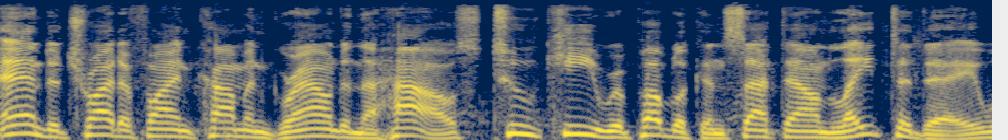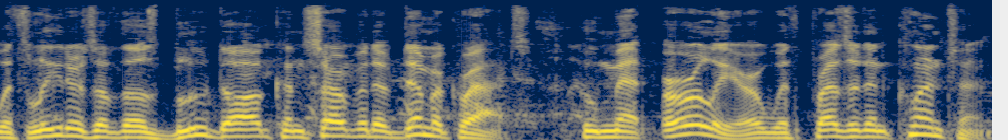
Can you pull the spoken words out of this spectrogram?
And to try to find common ground in the House, two key Republicans sat down late today with leaders of those blue dog conservative Democrats who met earlier with President Clinton.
